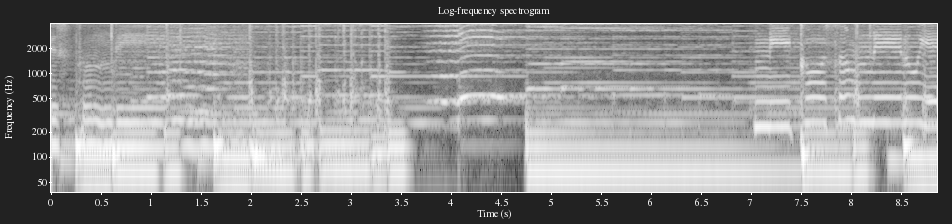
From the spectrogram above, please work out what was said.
వినిపిస్తుంది నీ కోసం నేను ఏ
